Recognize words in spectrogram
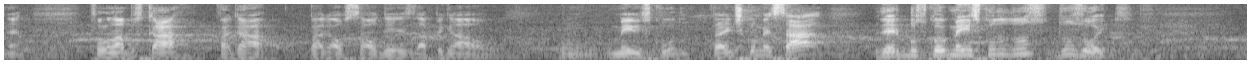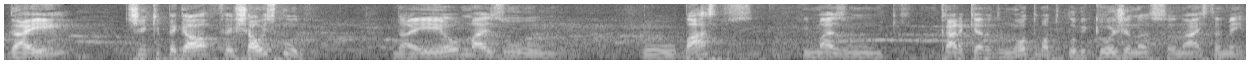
né? Foram lá buscar, pagar, pagar o sal deles lá, pegar o, o, meio escudo, pra gente começar. Ele buscou o meio escudo dos, dos oito. Daí tinha que pegar, fechar o escudo. Daí eu mais um, o Bastos e mais um cara que era de um outro motoclube que hoje é nacionais também.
